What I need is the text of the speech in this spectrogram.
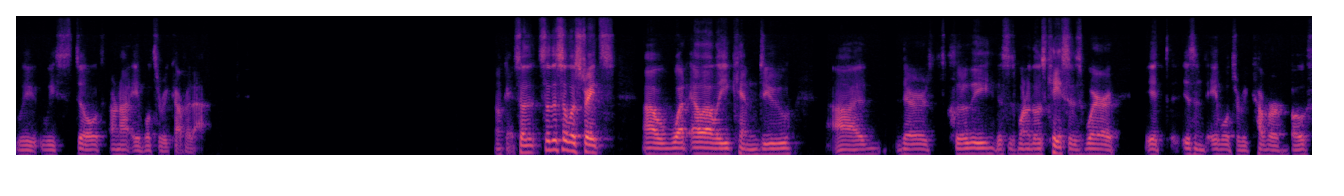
we we still are not able to recover that. Okay, so so this illustrates uh, what LLE can do. Uh, there's clearly this is one of those cases where it isn't able to recover both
